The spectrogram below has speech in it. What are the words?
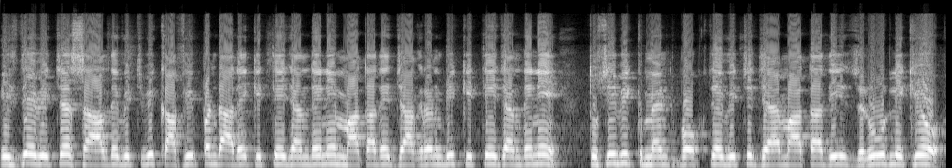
ਇਸ ਦੇ ਵਿੱਚ ਸਾਲ ਦੇ ਵਿੱਚ ਵੀ ਕਾਫੀ ਭੰਡਾਰੇ ਕੀਤੇ ਜਾਂਦੇ ਨੇ, ਮਾਤਾ ਦੇ ਜਾਗਰਣ ਵੀ ਕੀਤੇ ਜਾਂਦੇ ਨੇ। ਤੁਸੀਂ ਵੀ ਕਮੈਂਟ ਬਾਕਸ ਦੇ ਵਿੱਚ ਜੈ ਮਾਤਾ ਦੀ ਜ਼ਰੂਰ ਲਿਖਿਓ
